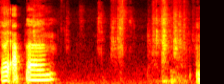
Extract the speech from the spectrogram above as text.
Rồi ấp lên. Ừ.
